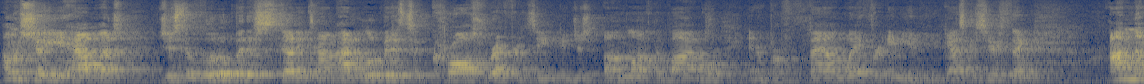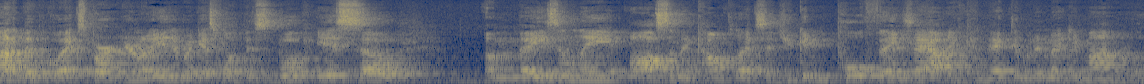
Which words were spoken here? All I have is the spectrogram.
I want to show you how much just a little bit of study time, how a little bit of cross referencing can just unlock the Bible in a profound way for any of you guys. Because here's the thing I'm not a biblical expert, you're not either, but guess what? This book is so amazingly awesome and complex that you can pull things out and connect them and make your mind blow.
